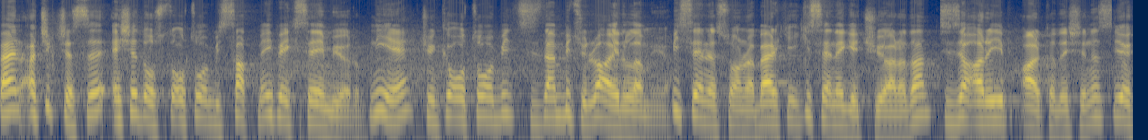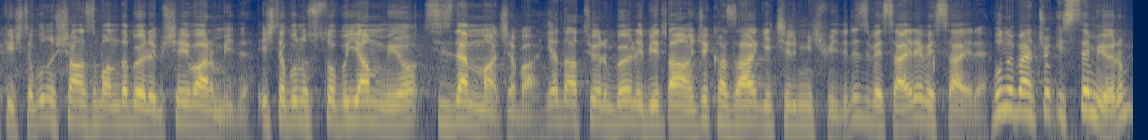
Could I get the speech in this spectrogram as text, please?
Ben açıkçası eşe dosta otomobil satmayı pek sevmiyorum. Niye? Çünkü otomobil sizden bir türlü ayrılamıyor. Bir sene sonra belki iki sene geçiyor aradan. Sizi arayıp arkadaşınız diyor ki işte bunun şanzımanında böyle bir şey var mıydı? İşte bunun stopu yanmıyor sizden mi acaba? Ya da atıyorum böyle bir daha önce kaza geçirmiş miydiniz vesaire vesaire. Bunu ben çok istemiyorum.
